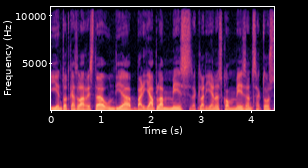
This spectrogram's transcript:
i en tot cas la resta un dia variable més clarianes com més en sectors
